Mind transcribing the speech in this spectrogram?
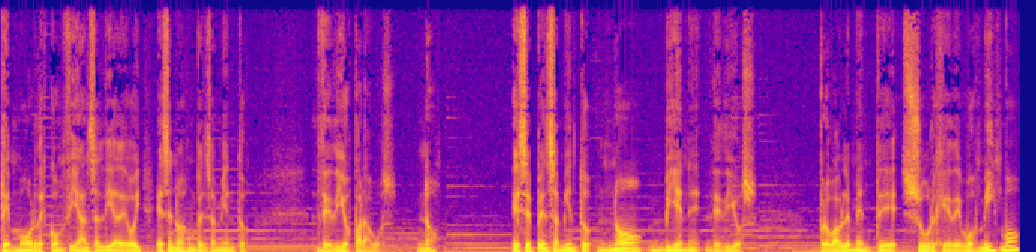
temor, desconfianza el día de hoy, ese no es un pensamiento de Dios para vos. No ese pensamiento no viene de Dios. Probablemente surge de vos mismo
